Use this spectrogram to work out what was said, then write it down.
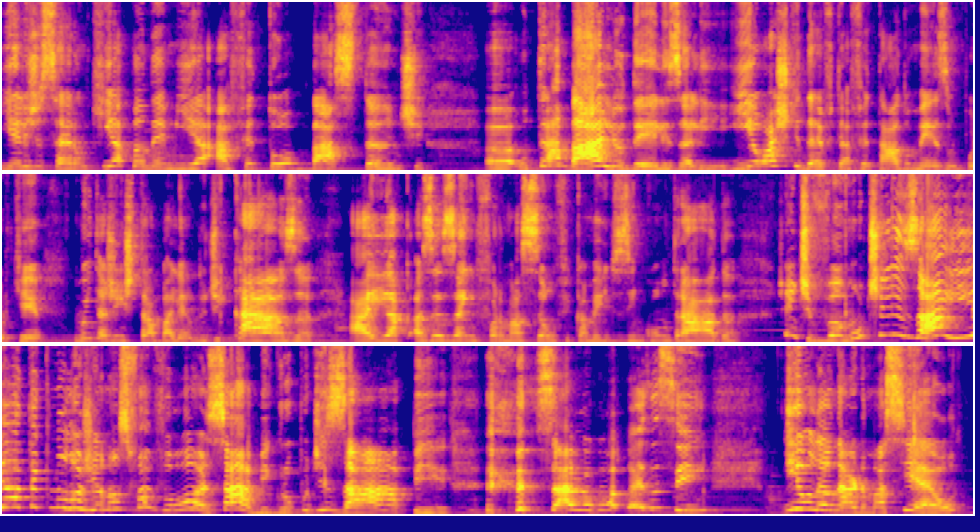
e eles disseram que a pandemia afetou bastante uh, o trabalho deles ali. E eu acho que deve ter afetado mesmo, porque muita gente trabalhando de casa, aí a, às vezes a informação fica meio desencontrada. Gente, vamos utilizar aí a tecnologia a nosso favor, sabe? Grupo de zap, sabe? Alguma coisa assim. E o Leonardo Maciel,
